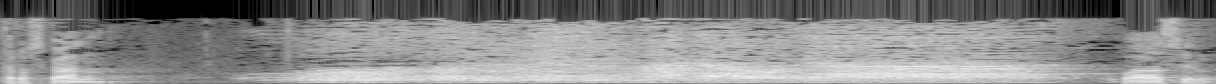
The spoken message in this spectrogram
Teruskan. Wasil.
